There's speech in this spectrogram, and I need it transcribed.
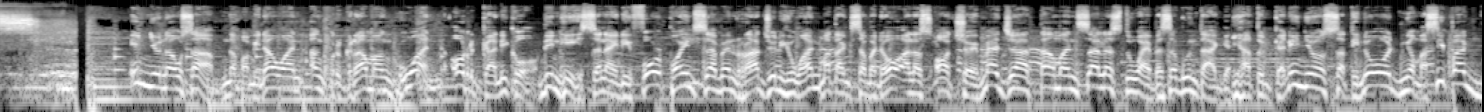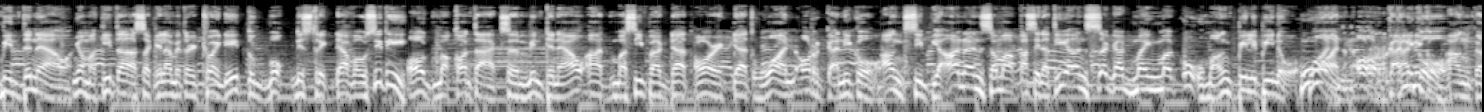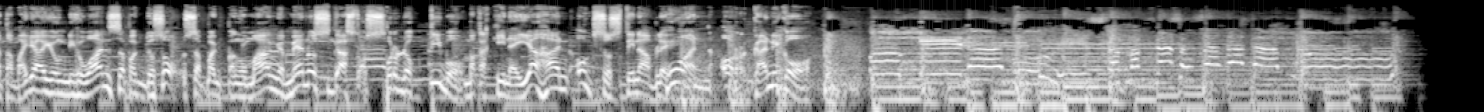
Inyo na usab na paminawan ang programang Juan Organico dinhi sa 94.7 Radyo ni Juan matag Sabado alas 8.30 taman sa alas 9 sa buntag. Ihatod kaninyo sa tinuod nga masipag Mindanao nga makita sa kilometer 20 Tugbok District Davao City o makontak sa Mindanao at masipag.org.1 Organico ang sibyaanan sa mga kasinatian sa gagmayng mag-uumang Pilipino. Juan Organico ang katabayayong ni Juan sa pagdusok sa pagpangumang menos gastos, produktibo, makakinayahan ug sustainable. Juan Organico Kinabuhi sa makasangka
